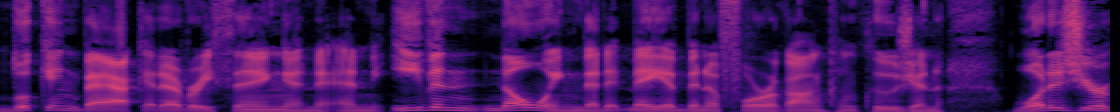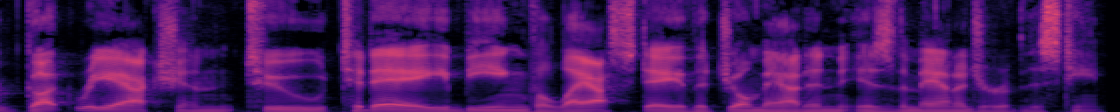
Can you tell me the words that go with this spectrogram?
looking back at everything, and, and even knowing that it may have been a foregone conclusion, what is your gut reaction to today being the last day that Joe Maddon is the manager of this team?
